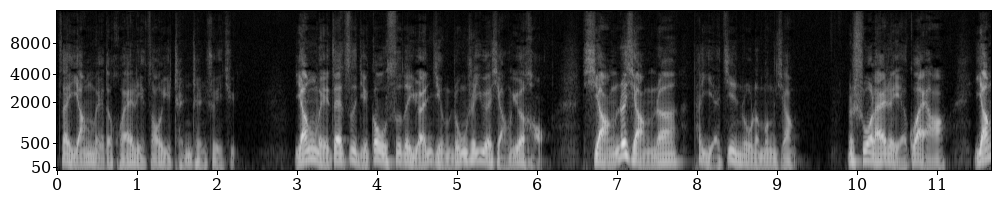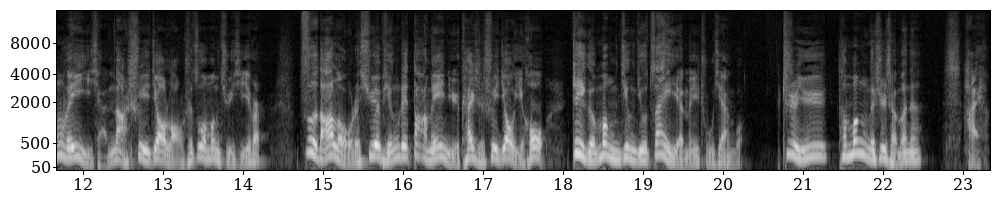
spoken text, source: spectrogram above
在杨伟的怀里早已沉沉睡去，杨伟在自己构思的远景中是越想越好，想着想着，他也进入了梦乡。那说来这也怪啊，杨伟以前呐，睡觉老是做梦娶媳妇儿。自打搂着薛平这大美女开始睡觉以后，这个梦境就再也没出现过。至于他梦的是什么呢？哎呀，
